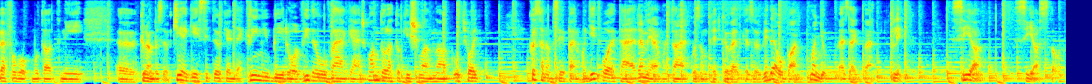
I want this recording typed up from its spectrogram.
be fogok mutatni különböző kiegészítőket, de krimi bíról, videóvágás, gondolatok is vannak, úgyhogy köszönöm szépen, hogy itt voltál, remélem, hogy találkozunk egy következő videóban, mondjuk ezekben. Klik! Szia! Sziasztok!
